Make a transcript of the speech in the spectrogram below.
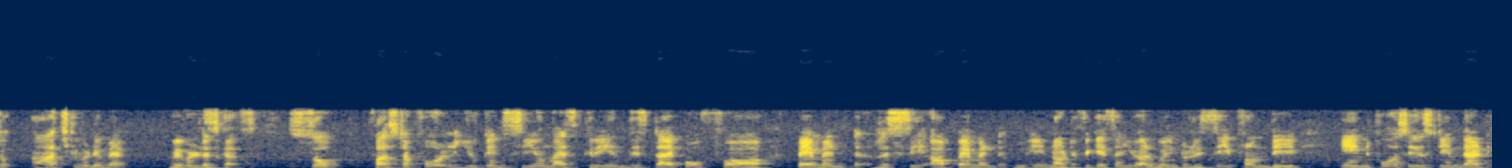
तो आज की वीडियो में we will discuss. So first of all you can see on my screen this type of uh, payment receive uh, payment notification you are going to receive from the info system that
